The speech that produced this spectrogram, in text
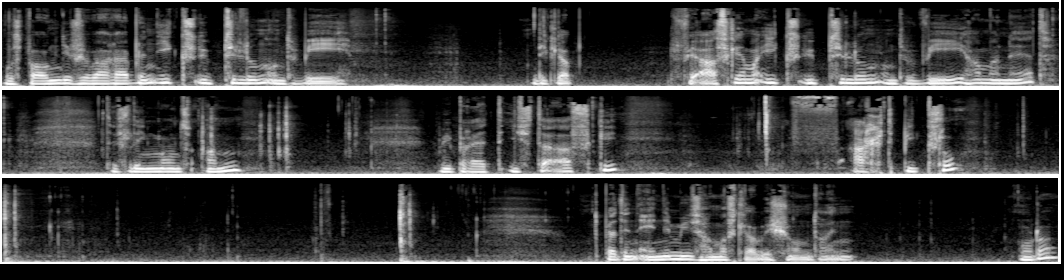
Was brauchen die für Variablen x, y und w? Und ich glaube, für ASCII haben wir x, y und w haben wir nicht. Das legen wir uns an. Wie breit ist der ASCII? 8 Pixel. Bei den Enemies haben wir es, glaube ich, schon drin. Oder?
